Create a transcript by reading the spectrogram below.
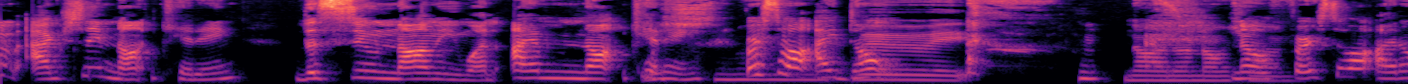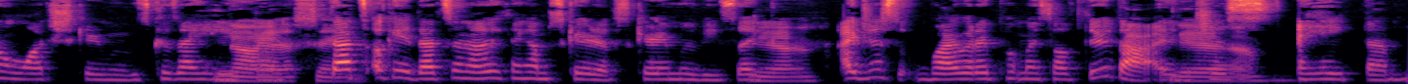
I'm actually not kidding. The tsunami one. I'm not kidding. First of all. I don't. Wait, wait, wait. no, I don't know. Which No, one. first of all, I don't watch scary movies because I hate No, them. yeah, same. That's okay. That's another thing I'm scared of. Scary movies. Like yeah, I just, why would I put myself through that? I Yeah. just, I hate them.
